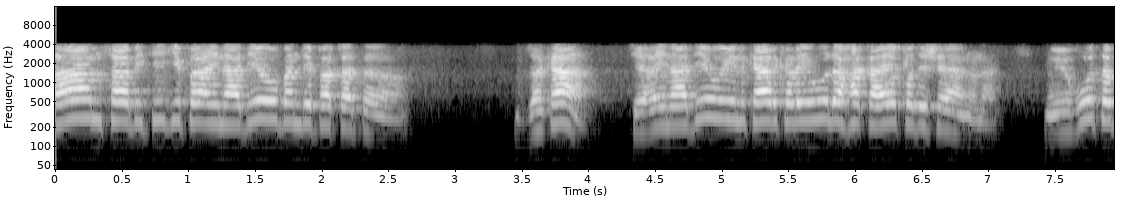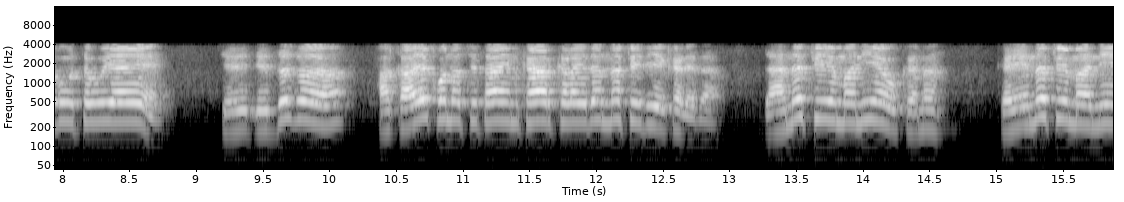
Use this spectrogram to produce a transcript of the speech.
تام ثابتېږي په عنادي او بندې فقط ځکه چې عنادي او انکار کړي و له حقایق د شیانو نه نو یو ته بوته وایي چې دغه حقایق نه ستا انکار کړي دا نفي دی کړي دا دا نفي منی او کنه کله نفي منی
